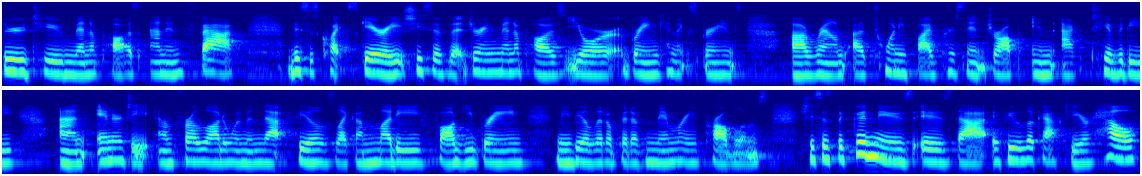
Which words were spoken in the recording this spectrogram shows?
through to menopause. And in fact, this is quite scary. She says that during menopause, your brain can experience around a 25% drop in activity and energy. And for a lot of women, that feels like a muddy, foggy brain, maybe a little bit of memory problems. She says the good news is that if you look after your health,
